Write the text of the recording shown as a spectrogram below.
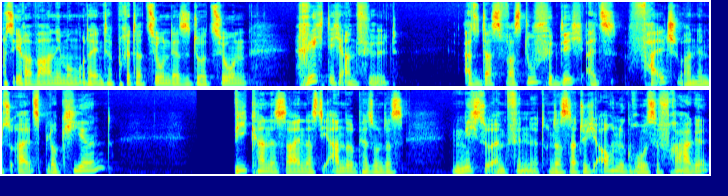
aus ihrer Wahrnehmung oder Interpretation der Situation richtig anfühlt. Also das, was du für dich als falsch wahrnimmst oder als blockierend, wie kann es sein, dass die andere Person das nicht so empfindet? Und das ist natürlich auch eine große Frage.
